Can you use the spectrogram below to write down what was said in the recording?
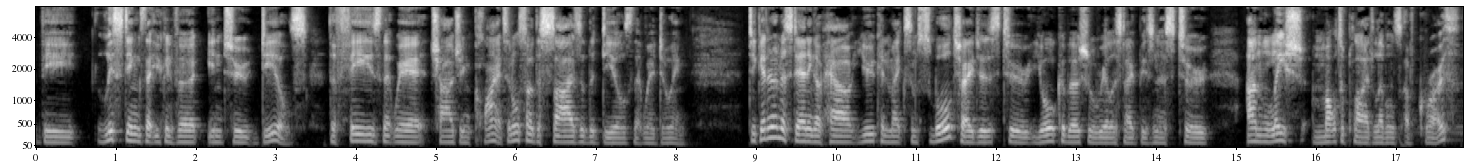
the listings that you convert into deals, the fees that we're charging clients, and also the size of the deals that we're doing to get an understanding of how you can make some small changes to your commercial real estate business to unleash multiplied levels of growth,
